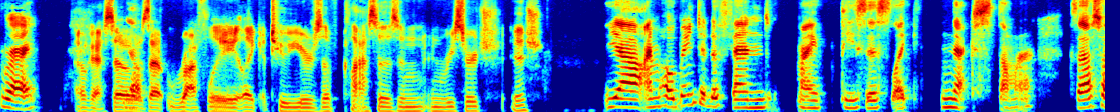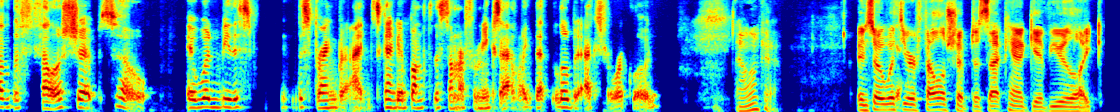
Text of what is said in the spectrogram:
Right. Okay, so yeah. is that roughly like two years of classes and, and research ish? Yeah, I'm hoping to defend my thesis like next summer because I also have the fellowship. So it would be this the spring, but I, it's gonna get bumped to the summer for me because I have like that little bit extra workload. Oh, okay. And so with yeah. your fellowship, does that kind of give you like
